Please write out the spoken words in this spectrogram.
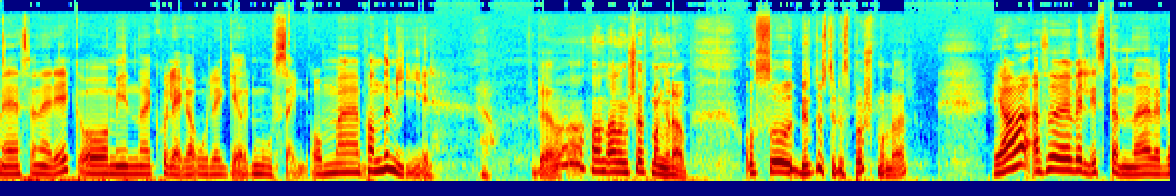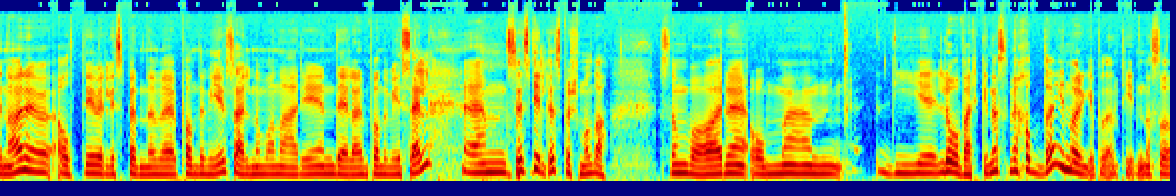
med Svein Erik og min kollega Ole Georg Moseng om eh, pandemier. Ja, for det har han arrangert mange av. Og så begynte du å stille spørsmål der. Ja, altså veldig spennende webinar. Alltid veldig spennende med pandemier, særlig når man er i en del av en pandemi selv. Så jeg stilte et spørsmål, da, som var eh, om um, de lovverkene som vi hadde i Norge på den tiden, altså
